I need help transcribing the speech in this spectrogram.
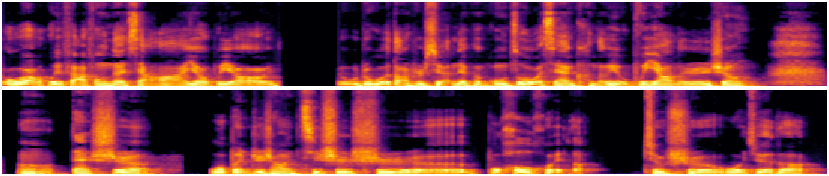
偶尔会发疯的想啊，要不要？如果当时选那份工作，我现在可能有不一样的人生。嗯，但是我本质上其实是不后悔的，就是我觉得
